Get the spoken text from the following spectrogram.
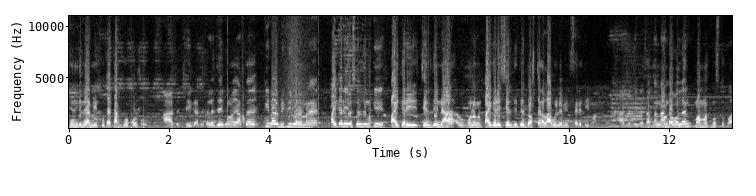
ফোন দিলে আমি কোথায় থাকব বলব। আচ্ছা ঠিক আছে। তাহলে যে কোনো আপনি কীভাবে বিক্রি করেন? মানে পাইকারি সেল দেন কি? পাইকারি সেল দিই না মনে করুন পাইকারি সেল দিতে দশ টাকা লাভ হইলে আমি ছেড়ে দিই মাল। আচ্ছা ঠিক আছে। আপনার নামটা বলেন। মোহাম্মদ মুস্তফা।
